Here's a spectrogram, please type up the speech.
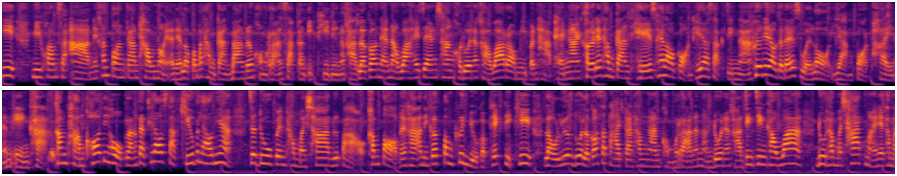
ที่มีความสะอาดในขั้นตอนการทำหน่อยอันนี้เราก็มาทำการบ้านเรื่องของร้านสักกันอีกทีหนึ่งนะคะ แล้วก็แนะนำว่าให้แจ้งช่างเขาด้วยนะคะ ว่าเรามีปัญหาแพ้ง่าย เขาจะได้ทำการเทสให้เราก่อนที่จะสักจริงนะ เพื่อที่เราจะได้สวยหล่ออย่างปลอดภัยนั่นเองค่ะคำถามข้อที่ 6 หลังจากที่เราสักคิ้วไปแล้วเนี่ยจะดูเป็นธรรมชาติหรือเปล่าคำตอบนะคะ อันนี้ก็ต้องขึ้นอยู่กับเทคนิคที่เราเลือกด้วยแล้วก็สไตล์การทำงานของร้านนั้นๆด้วยนะคะ จริง ๆคำว่าดูธรรมชาติไหมเนี่ยธรรม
